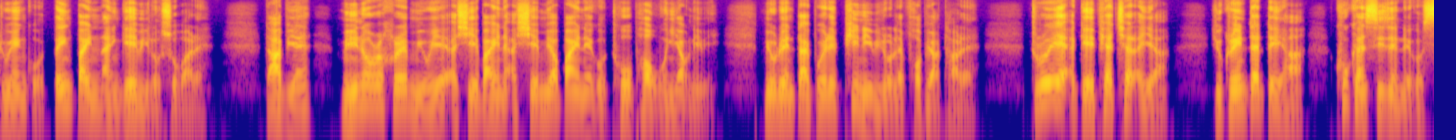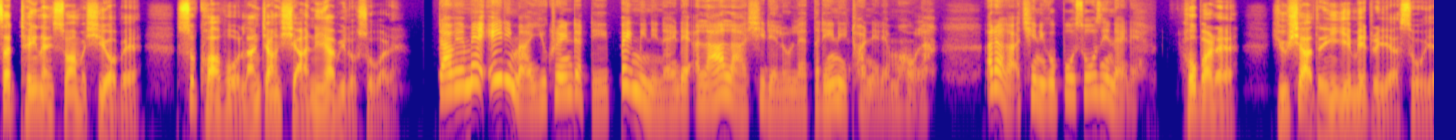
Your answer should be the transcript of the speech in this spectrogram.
တွင်းကိုသိမ့်ပိုက်နိုင်ခဲ့ပြီလို့ဆိုပါတယ်ဒါပြင်မီနိုရခရမျိုးရဲ့အရှေ့ပိုင်းနဲ့အရှေ့မြောက်ပိုင်းတွေကိုထိုးဖောက်ဝင်ရောက်နေပြီမြို့တွင်တိုက်ပွဲတွေဖြစ်နေပြီလို့လည်းဖော်ပြထားတယ်သူတို့ရဲ့အကေဖြတ်ချက်အရာယူကရိန်းတပ်တွေဟာခုခံစည်းစိမ်တွေကိုစက်ထိန်နိုင်စွာမရှိတော့ပဲ စွတ်ခွာဖို့လမ်းကြောင်းရှာနေရပြီလို့ဆိုပါတယ်ဒါပေမဲ့အဲ့ဒီမှာယူကရိန်းတပ်တွေပိတ်မိနေနိုင်တဲ့အလားအလာရှိတယ်လို့လည်းသတင်းတွေထွက်နေတယ်မဟုတ်လားအဲ့ဒါကအခြေအနေကိုပိုဆိုးစေနိုင်တယ်ဟုတ်ပါတယ်ယူရှာသတင်းရေးမြစ်တွေရဆိုရ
